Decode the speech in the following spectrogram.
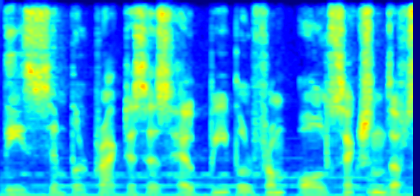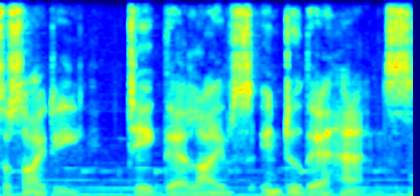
These simple practices help people from all sections of society take their lives into their hands.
